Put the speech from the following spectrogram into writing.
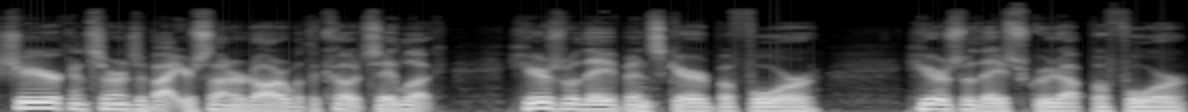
Share your concerns about your son or daughter with the coach. Say, look, here's where they've been scared before. Here's where they've screwed up before.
